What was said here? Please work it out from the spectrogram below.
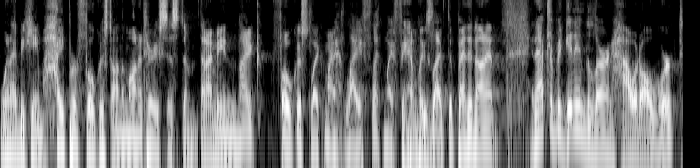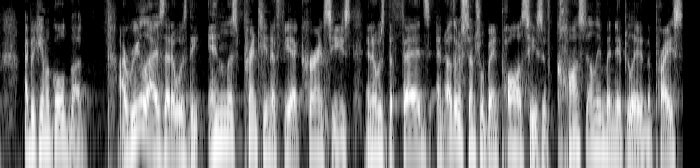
when I became hyper focused on the monetary system. And I mean like focused like my life, like my family's life depended on it. And after beginning to learn how it all worked, I became a gold bug. I realized that it was the endless printing of fiat currencies and it was the Fed's and other central bank policies of constantly manipulating the price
